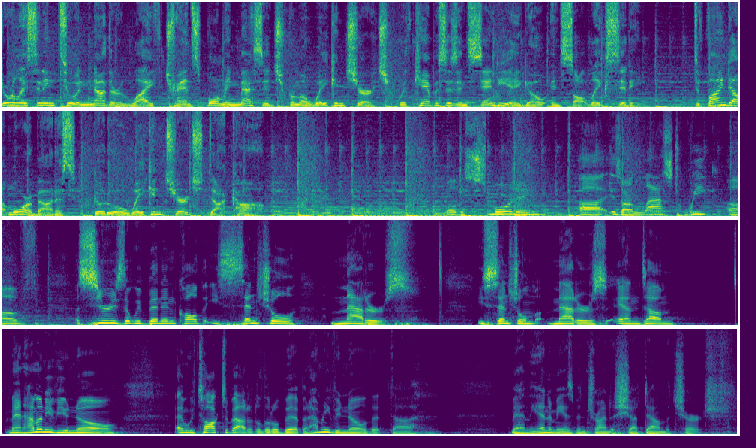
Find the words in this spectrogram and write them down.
You're listening to another life transforming message from Awaken Church with campuses in San Diego and Salt Lake City. To find out more about us, go to awakenchurch.com. Well, this morning uh, is our last week of a series that we've been in called Essential Matters. Essential Matters. And um, man, how many of you know, and we've talked about it a little bit, but how many of you know that, uh, man, the enemy has been trying to shut down the church?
